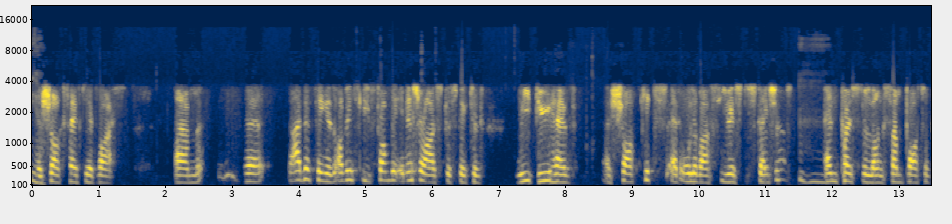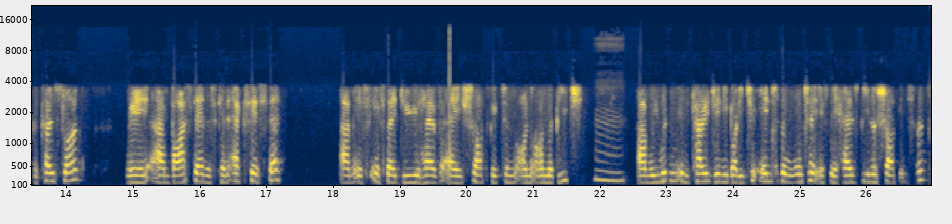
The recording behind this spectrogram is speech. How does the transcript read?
Yeah. the shark safety advice. Um, the, the other thing is obviously from the NSRI's perspective, we do have uh, shark kits at all of our sea rescue stations and posted along some parts of the coastline where um, bystanders can access that um, if if they do have a shark victim on on the beach. Um, we wouldn't encourage anybody to enter the water if there has been a shark incident,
